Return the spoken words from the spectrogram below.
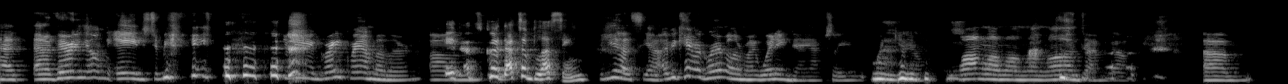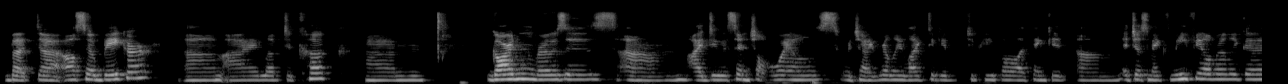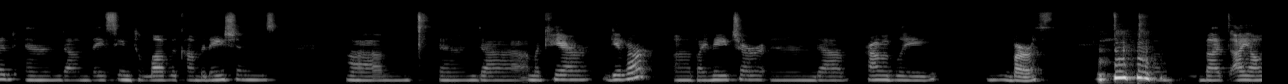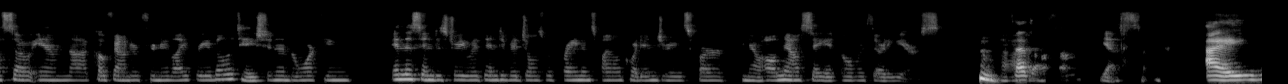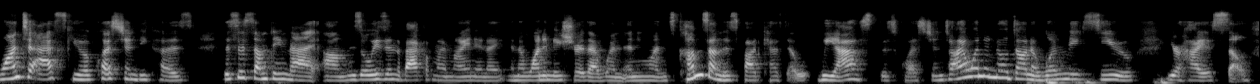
at, at a very young age to be, to be a great grandmother. Um, hey, that's good. That's a blessing. Yes, yeah. I became a grandmother on my wedding day, actually, you know, long, long, long, long, long time ago. Um, but uh, also baker. Um, I love to cook. Um, garden roses. Um, I do essential oils, which I really like to give to people. I think it um, it just makes me feel really good, and um, they seem to love the combinations. Um, and uh, I'm a caregiver uh, by nature and uh, probably birth. Um, but I also am co-founder for New Life Rehabilitation and been working in this industry with individuals with brain and spinal cord injuries for, you know, I'll now say it over 30 years. Hmm, that's uh, awesome. Yes. I want to ask you a question because this is something that um, is always in the back of my mind, and I and I want to make sure that when anyone comes on this podcast, that we ask this question. So I want to know, Donna, what makes you your highest self?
